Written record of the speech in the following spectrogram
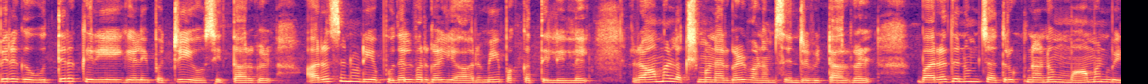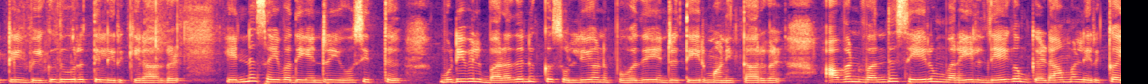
பிறகு உத்திரக்கிரியைகளை பற்றி யோசித்தார்கள். அரசனுடைய புதல்வர்கள் யாருமே பக்கத்தில் இல்லை. ராம லக்ஷ்மணர்கள் வனம் சென்று விட்டார்கள். பரதனும் சத்ருக்னனும் மாமன் வீட்டில் வெகு தூரத்தில் இருக்கிறார்கள். என்ன செய்வது என்று யோசித்து முடிவில் பரதனுக்கு சொல்லி அனுப்புவது என்று தீர்மானித்தார்கள். அவன் வந்து சேரும் வரையில் தேகம் கெடாமல் இருக்க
